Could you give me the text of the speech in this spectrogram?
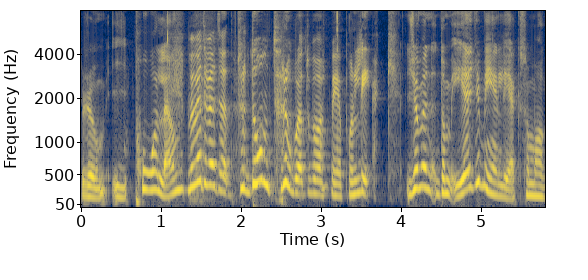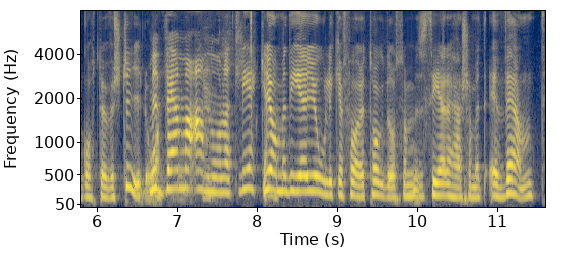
room i Polen. Men vänta, vänta. De tror att de har varit med på en lek. Ja, men de är ju med i en lek som har gått överstyr då. Men vem har anordnat leken? Ja, men det är ju olika företag då som ser det här som ett event,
